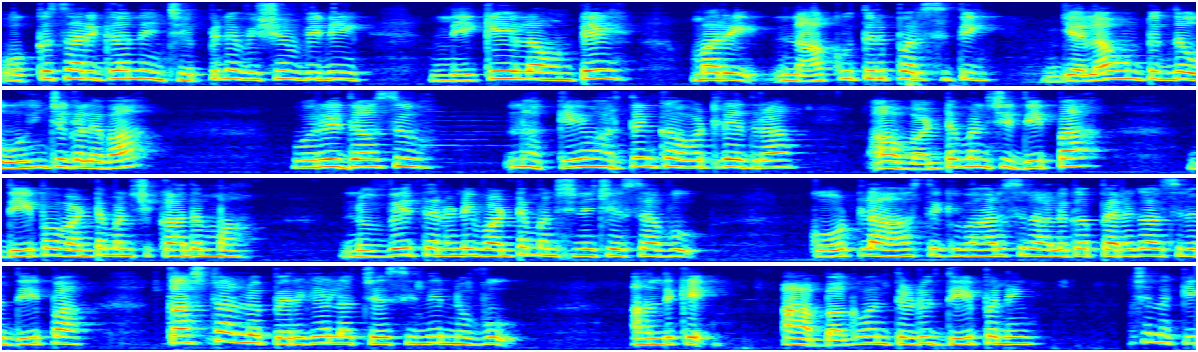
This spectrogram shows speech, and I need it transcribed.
ఒక్కసారిగా నేను చెప్పిన విషయం విని నీకే ఇలా ఉంటే మరి నా కూతురి పరిస్థితి ఎలా ఉంటుందో ఊహించగలవా? ఒరే దాసు నాకేం అర్థం కావట్లేదురా. ఆ వంట మనిషి దీప దీప వంట మనిషి కాదమ్మా. నువ్వే తనని వంట మనిషిని చేశావు. కోట్ల ఆస్తికి వారసురాలుగా పెరగాల్సిన దీప కష్టాల్లో పెరిగేలా చేసింది నువ్వు. అందుకే ఆ భగవంతుడు దీపని అంచనకి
